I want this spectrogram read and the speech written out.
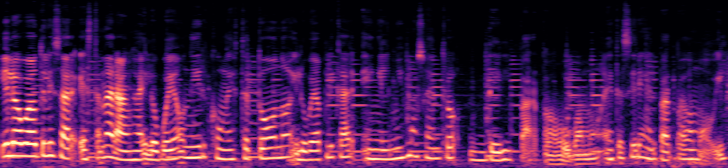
Y luego voy a utilizar esta naranja y lo voy a unir con este tono y lo voy a aplicar en el mismo centro del párpado, vamos, es decir, en el párpado móvil.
